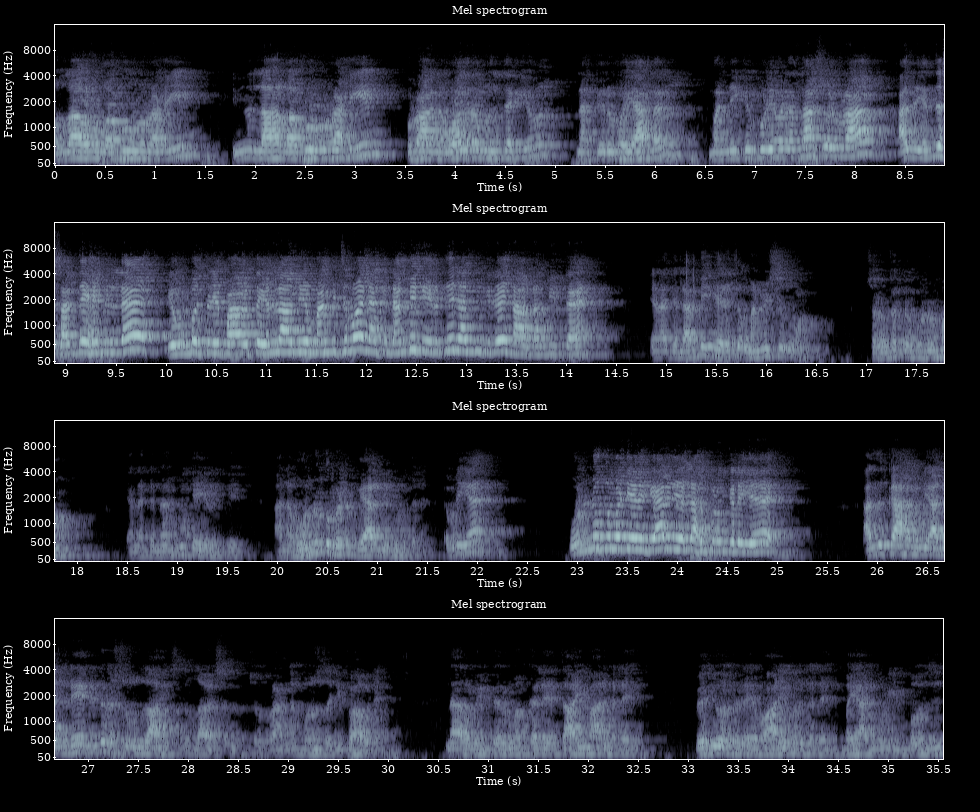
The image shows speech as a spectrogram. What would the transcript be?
அல்லாஹு கபூர் ரஹீம் இன்னுல்லாஹ் கபூர் ரஹீம். குரான் ஓதுறவங்களுக்கு தெரியும். நான் கிருபையாளன் மன்னிக்கக்கூடியவன் எல்லாம் சொல்கிறான் அது எந்த சந்தேகம் இல்லை. என் உம்மத்துடைய பாவத்தை எல்லாத்தையும் மன்னிச்சிருவான். எனக்கு நம்பிக்கை இருக்கு. நம்பிக்கை நான் நம்பிட்டேன். எனக்கு நம்பிக்கை இருக்கு. மன்னிச்சிருவான். சொர்க்கத்தை கொடுமா எனக்கு நம்பிக்கை இருக்கு. ஆனால் ஒன்றுக்கு மட்டும் கேரண்டி கொடுக்கல. எப்படிங்க? ஒன்றுக்கு மட்டும் எனக்கு கேரண்டி எல்லாம் கொடுக்கலையே. அதுக்காக வேண்டி அழுகிறேன் என்று ரசூல்லாஹி சல்லா சொல்கிறாங்க முஸ்தலிஃபாவில் நரவை பெருமக்களே தாய்மார்களே பெரியோர்களே வாலிபர்களே பயான் முடியும் போது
